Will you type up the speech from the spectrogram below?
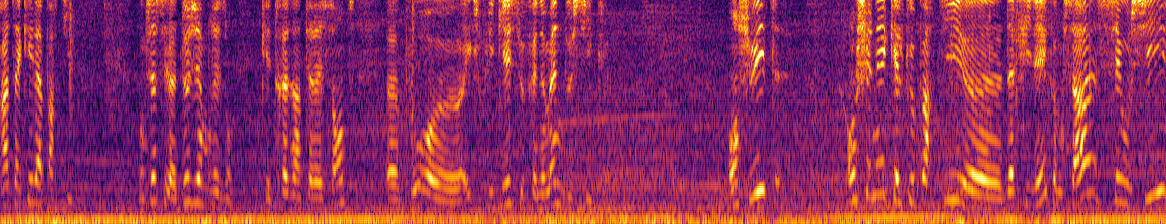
rattaquer la partie. Donc ça, c'est la deuxième raison qui est très intéressante euh, pour euh, expliquer ce phénomène de cycle. Ensuite, enchaîner quelques parties euh, d'affilée comme ça, c'est aussi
